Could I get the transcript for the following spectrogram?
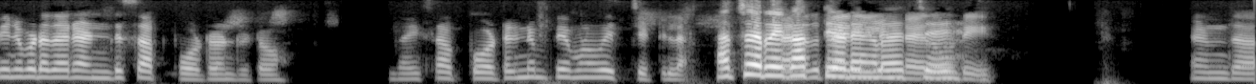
പിന്നെ ഇവിടെ രണ്ട് സപ്പോർട്ട ഉണ്ട് കേട്ടോ. ഈ സപ്പോർട്ടിന് നമ്മൾ വെച്ചിട്ടില്ല. നിങ്ങൾ എന്താ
